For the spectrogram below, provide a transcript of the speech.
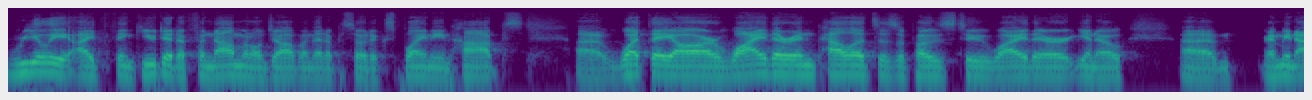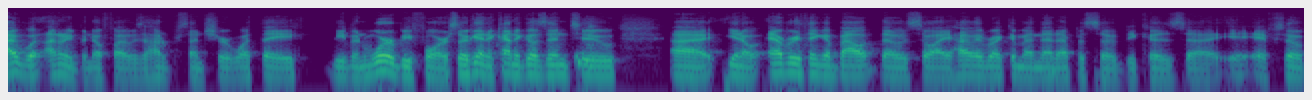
really, I think you did a phenomenal job on that episode explaining hops, uh, what they are, why they're in pellets as opposed to why they're, you know. Um, I mean, I w- I don't even know if I was 100% sure what they even were before. So again, it kind of goes into uh, you know everything about those. So I highly recommend that episode because uh, if so,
